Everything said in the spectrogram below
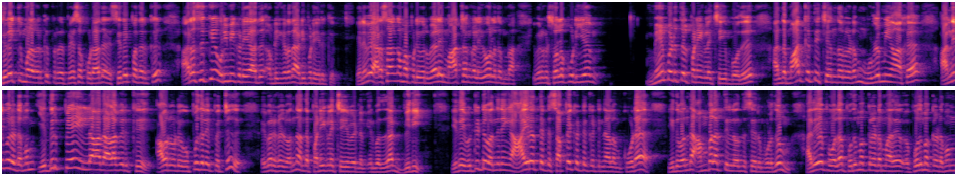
சிதைக்கும் அளவிற்கு பிறர் பேசக்கூடாது. அதை சிதைப்பதற்கு அரசுக்கே உரிமை கிடையாது அப்படிங்கிறது அடிப்படை இருக்கு. எனவே அரசாங்கம் அப்படி ஒரு வேலை மாற்றங்களையோ அல்லது இவர்கள் சொல்லக்கூடிய மேம்படுத்தல் பணிகளை செய்யும்போது அந்த மார்க்கத்தைச் சேர்ந்தவர்களிடம் முழுமையாக அனைவரிடமும் எதிர்ப்பே இல்லாத அளவிற்கு அவர்களுடைய ஒப்புதலை பெற்று இவர்கள் வந்து அந்த பணிகளை செய்ய வேண்டும் என்பதுதான் விதி. இதை விட்டுட்டு வந்து நீங்கள் ஆயிரத்தெட்டு சப்பை கட்டு கட்டினாலும் கூட இது வந்து அம்பலத்தில் வந்து சேரும் பொழுதும் அதே போல பொதுமக்களிடம் அதே பொதுமக்களிடமும்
